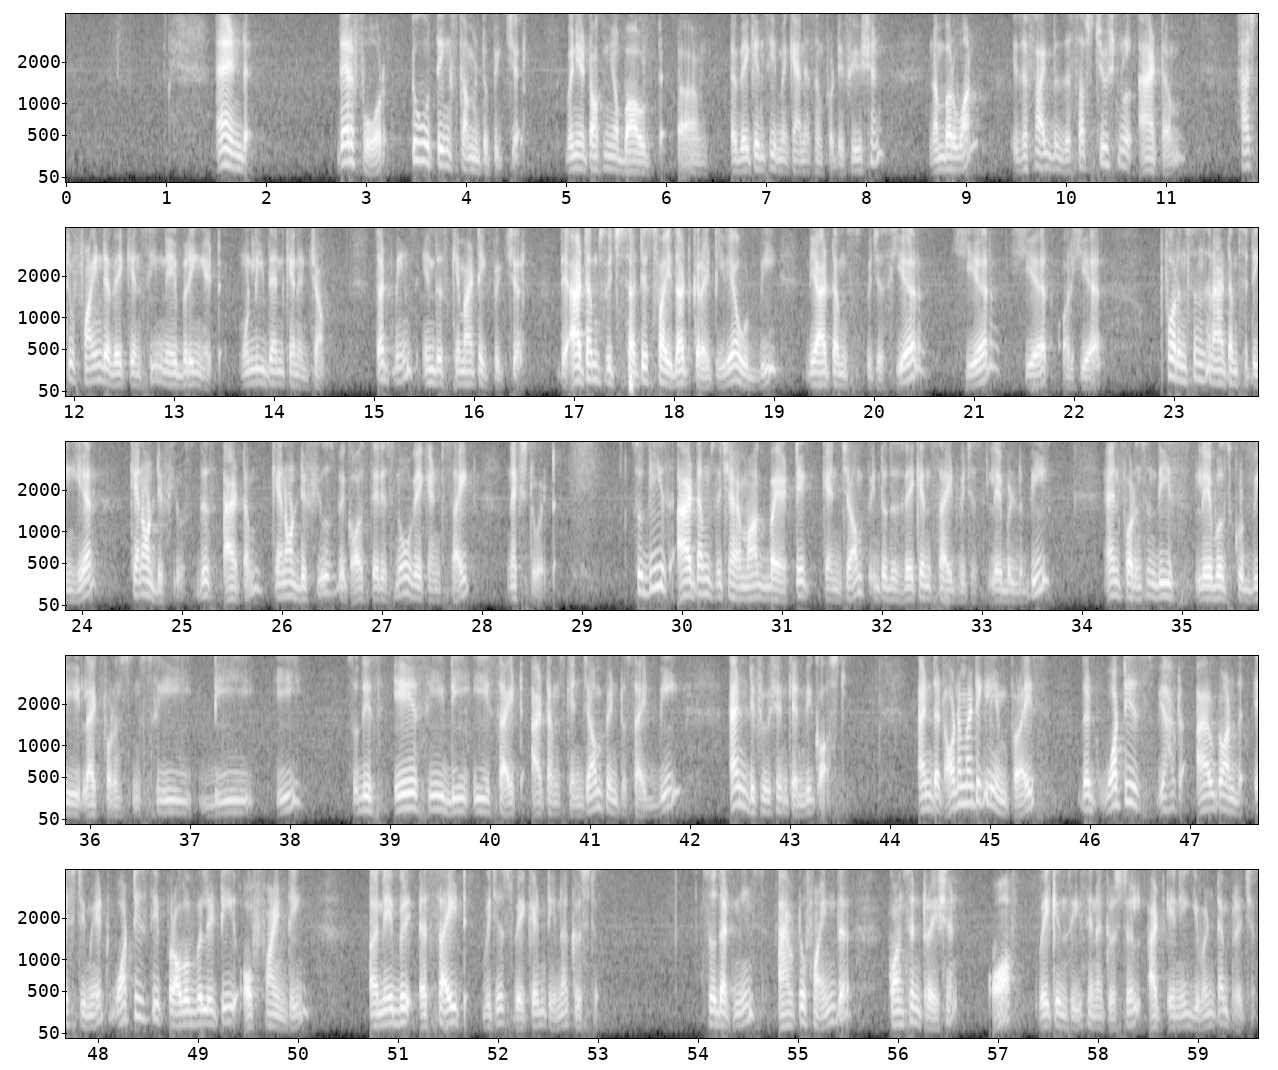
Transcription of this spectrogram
And therefore, two things come into picture when you are talking about uh, a vacancy mechanism for diffusion. Number one is the fact that the substitutional atom has to find a vacancy neighboring it, only then can it jump. That means, in the schematic picture, the atoms which satisfy that criteria would be the atoms which is here, here, here or here. For instance, an atom sitting here cannot diffuse. This atom cannot diffuse because there is no vacant site next to it. So, these atoms which I have marked by a tick can jump into this vacant site which is labeled B and for instance, these labels could be like for instance, C, D, E. So, these A, C, D, E site atoms can jump into site B and diffusion can be caused and that automatically implies that what is we have to I have to estimate what is the probability of finding a neighbor a site which is vacant in a crystal. So, that means I have to find the concentration of vacancies in a crystal at any given temperature.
